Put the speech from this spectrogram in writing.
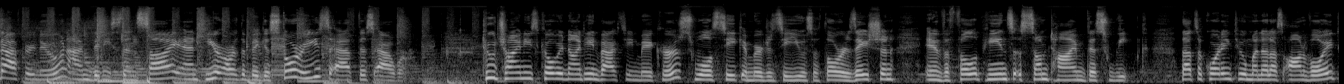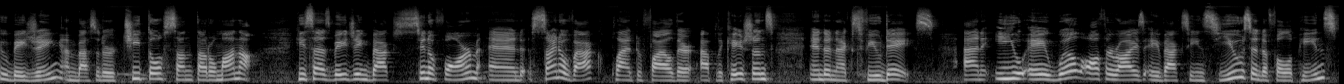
Good afternoon. I'm Denise Tensai, and here are the biggest stories at this hour. Two Chinese COVID 19 vaccine makers will seek emergency use authorization in the Philippines sometime this week. That's according to Manila's envoy to Beijing, Ambassador Chito Santa Romana. He says Beijing backed Sinopharm and Sinovac plan to file their applications in the next few days. And EUA will authorize a vaccine's use in the Philippines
